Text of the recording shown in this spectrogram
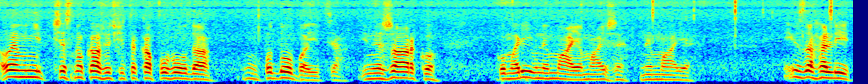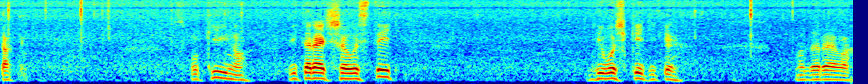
Але мені, чесно кажучи, така погода ну, подобається. І не жарко, комарів немає, майже немає. І взагалі так спокійно. Вітерець шелестить. Гілочки тільки на деревах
